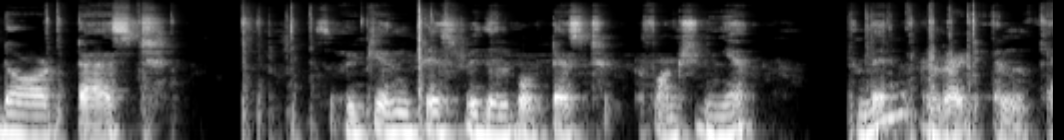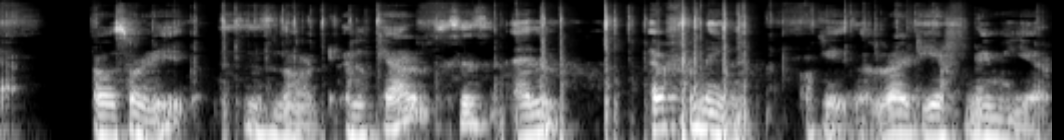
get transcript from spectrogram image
dot test. So you can test with the help of test function here. And then write lchar oh sorry this is not lchar this is l f name. Okay I'll write f name here.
